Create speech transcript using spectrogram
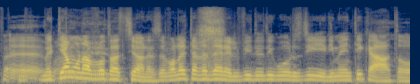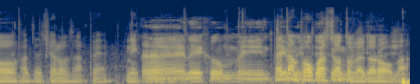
Eh, mettiamo una votazione. Se volete vedere il video di Warzy dimenticato, fatecelo sapere. nei commenti. Eh, nei commenti. Aspetta un po' qua sotto, vedo roba.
